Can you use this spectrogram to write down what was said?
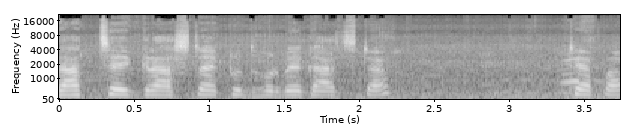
যাচ্ছে গ্রাসটা, একটু ধরবে গাছটা। টেপা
